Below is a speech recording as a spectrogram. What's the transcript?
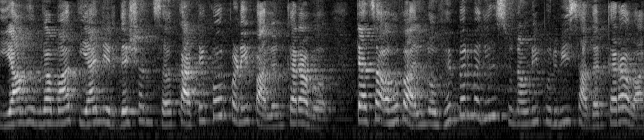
या हंगामात या निर्देशांचं काटेकोरपणे पालन करावं त्याचा अहवाल नोव्हेंबरमधील सुनावणीपूर्वी सादर करावा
